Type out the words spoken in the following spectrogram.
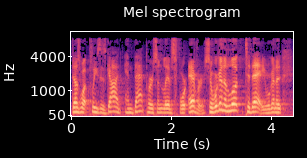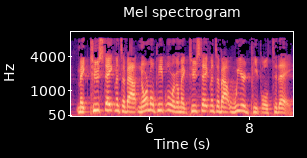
does what pleases God, and that person lives forever. So we're going to look today. We're going to make two statements about normal people. We're going to make two statements about weird people today.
